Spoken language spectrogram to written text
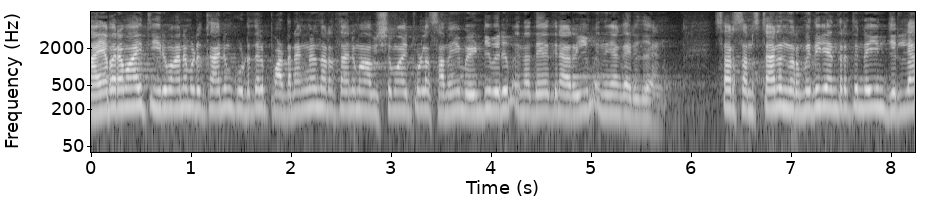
നയപരമായി തീരുമാനമെടുക്കാനും കൂടുതൽ പഠനങ്ങൾ നടത്താനും ആവശ്യമായിട്ടുള്ള സമയം വേണ്ടിവരും എന്ന് അദ്ദേഹത്തിന് അറിയും എന്ന് ഞാൻ കരുതുകയാണ്. സാർ സംസ്ഥാന നിർമ്മിതി കേന്ദ്രത്തിന്റെയും ജില്ലാ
